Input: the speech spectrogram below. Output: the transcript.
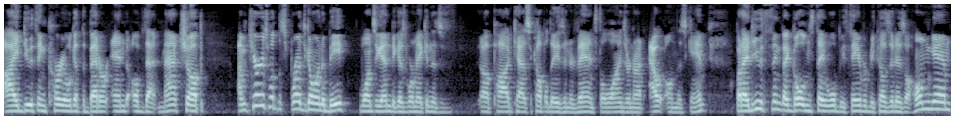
I do think Curry will get the better end of that matchup. I'm curious what the spread's going to be, once again, because we're making this uh, podcast a couple days in advance. The lines are not out on this game. But I do think that Golden State will be favored because it is a home game.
